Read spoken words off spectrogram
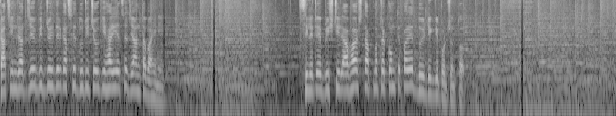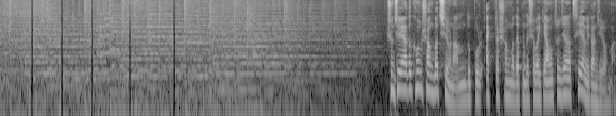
কাচিন রাজ্যে বিদ্রোহীদের কাছে দুটি চৌকি হারিয়েছে জান্তা বাহিনী। সিলেটে বৃষ্টির আভাস, তাপমাত্রা কমতে পারে দুই ডিগ্রি পর্যন্ত। শুনছিলেন এতক্ষণ সংবাদ শিরোনাম। দুপুর একটা সংবাদে আপনাদের সবাইকে আমন্ত্রণ জানাচ্ছি আমি তানজির রহমান।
